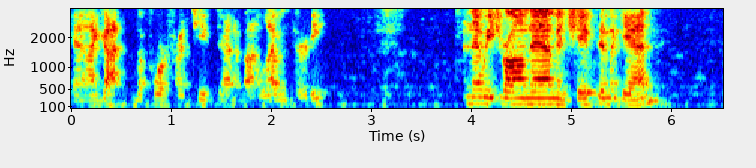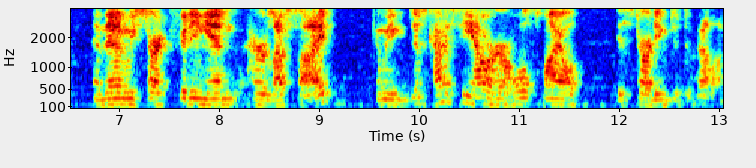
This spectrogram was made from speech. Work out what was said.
and I got the four front teeth done about 11.30. And then we draw on them and shape them again. And then we start fitting in her left side. And we just kind of see how her whole smile is starting to develop.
